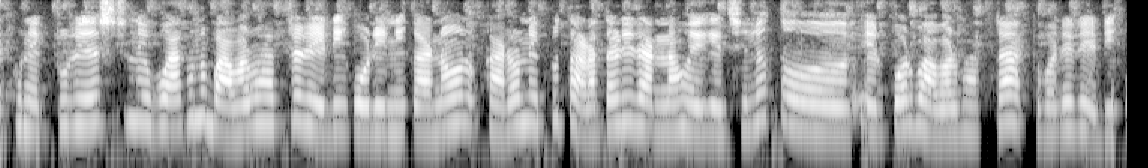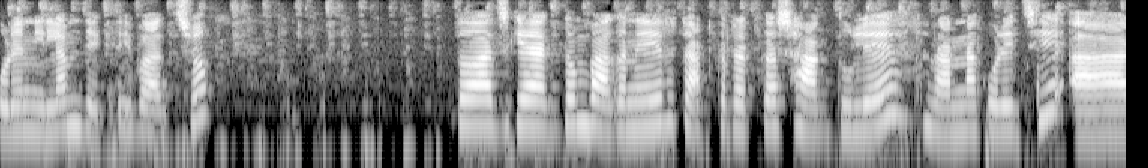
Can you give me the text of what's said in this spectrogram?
এখন একটু রেস্ট নেব। এখনও বাবার ভাতটা রেডি করিনি, কারণ কারণ একটু তাড়াতাড়ি রান্না হয়ে গেছিল, তো এরপর বাবার ভাতটা একেবারে রেডি করে নিলাম, দেখতেই পাচ্ছ। তো আজকে একদম বাগানের টাটকা টাটকা শাক তুলে রান্না করেছি। আর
